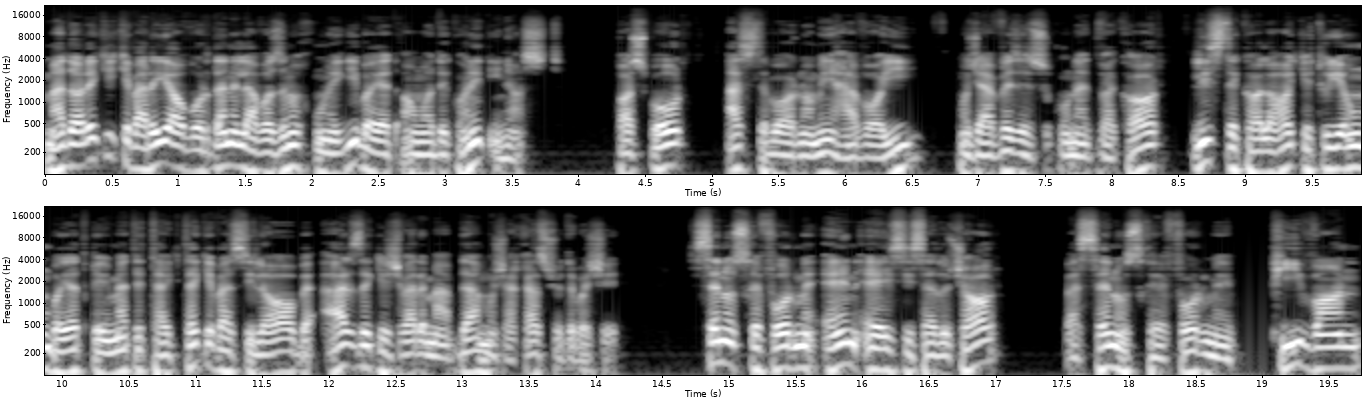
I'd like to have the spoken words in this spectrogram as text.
مدارکی که برای آوردن لوازم خونگی باید آماده کنید ایناست. پاسپورت اصل بارنامه هوایی مجوز سکونت و کار لیست کالاها که توی اون باید قیمت تک تک وسیله ها به ارز کشور مبدع مشخص شده باشه سه نسخه فرم NA304 و سه نسخه فرم P1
